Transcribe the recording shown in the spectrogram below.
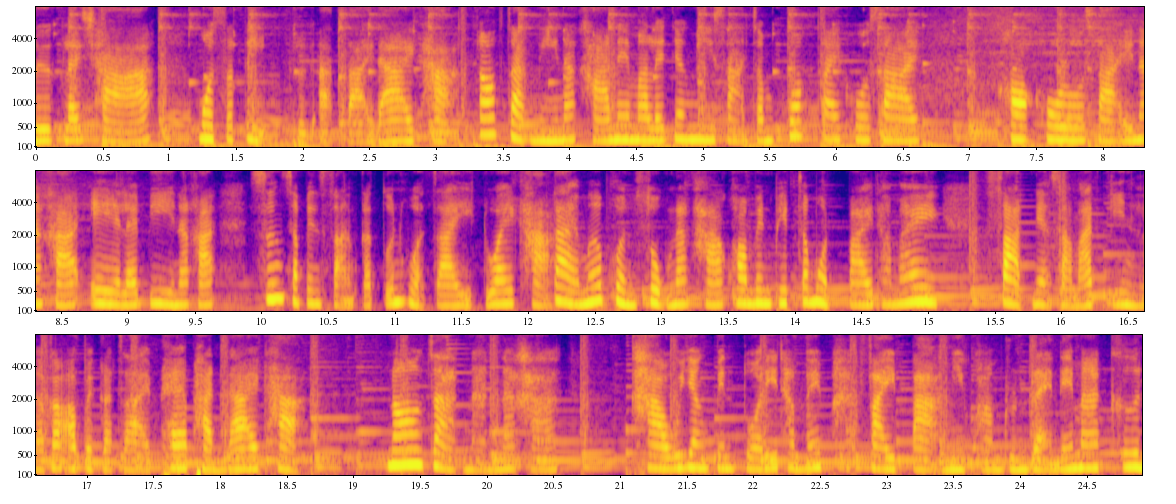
ลึกและช้า หมดสติหรืออาจตายได้ค่ะ นอกจากนี้นะคะในเมล็ดยังมีสารจำพวกไตรโคไซด์คอโคโลไซด์นะคะ A และ B นะคะ ซึ่งจะเป็นสารกระตุ้นหัวใจอีกด้วยค่ะ แต่เมื่อผลสุกนะคะ ความเป็นพิษจะหมดไปทำให้สัตว์เนี่ยสามารถกินแล้วก็เอาไปกระจายแพร่พันธุ์ได้ค่ะ นอกจากนั้นนะคะ เขายังเป็นตัวที่ทำให้ไฟป่ามีความรุนแรงได้มากขึ้น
